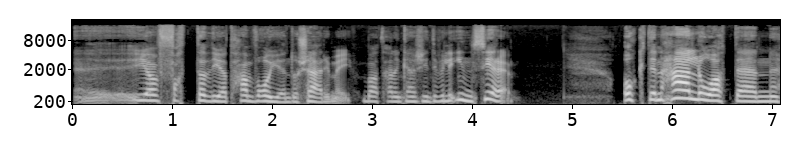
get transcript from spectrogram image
eh, jag fattade ju att han var ju ändå kär i mig. Bara att han kanske inte ville inse det. Och den här låten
